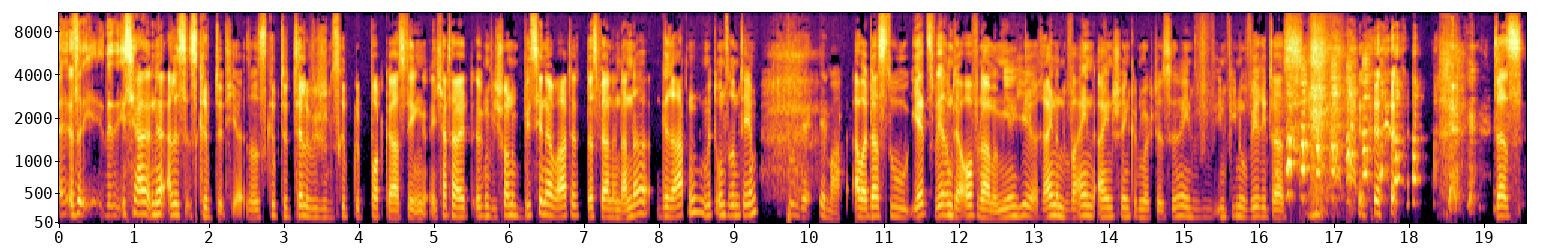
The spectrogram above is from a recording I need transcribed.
also, ist ja ne, alles scripted hier. So scripted Television, scripted Podcasting. Ich hatte halt irgendwie schon ein bisschen erwartet, dass wir aneinander geraten mit unseren Themen. Tun wir immer. Aber dass du jetzt während der Aufnahme mir hier reinen Wein einschenken möchtest, ne, in, in Vino Veritas, dass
